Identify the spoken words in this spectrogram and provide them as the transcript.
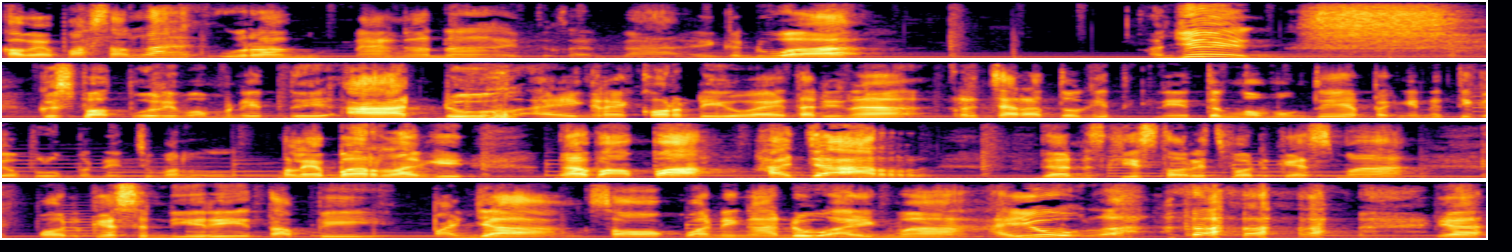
KW pasar lah orang nangana itu kan. Nah yang kedua anjing Gus 45 menit deh. Aduh aing rekor di wae. Tadinya rencana tuh ini tuh ngomong tuh ya pengennya 30 menit cuman melebar lagi. Nggak apa-apa hajar. Dan ski stories podcast mah podcast sendiri tapi panjang. Sok wani ngadu aing mah. Ayo lah. Ya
